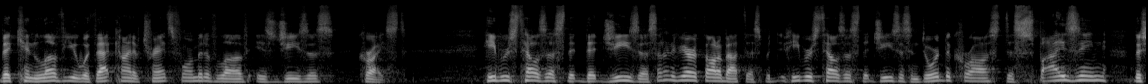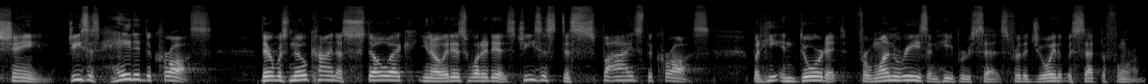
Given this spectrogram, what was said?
that can love you with that kind of transformative love is Jesus Christ. Hebrews tells us that, that Jesus, I don't know if you ever thought about this, but Hebrews tells us that Jesus endured the cross, despising the shame. Jesus hated the cross. There was no kind of stoic, you know, it is what it is. Jesus despised the cross, but he endured it for one reason, Hebrews says, for the joy that was set before him.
